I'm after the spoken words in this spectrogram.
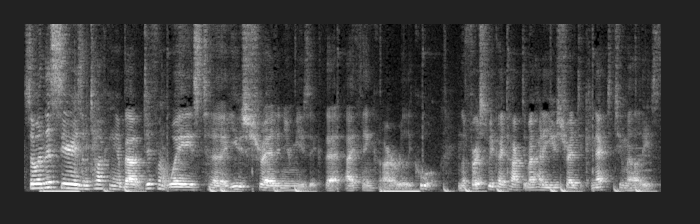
So in this series I'm talking about different ways to use shred in your music that I think are really cool. In the first week I talked about how to use shred to connect two melodies.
